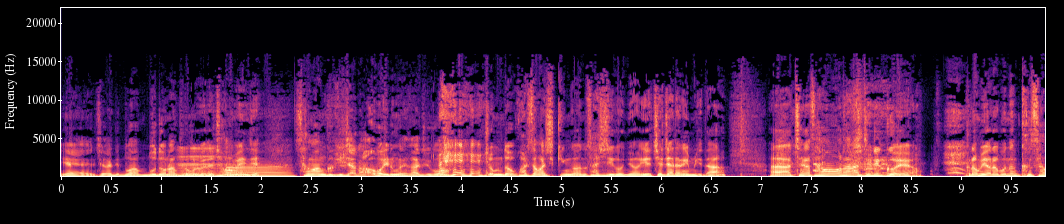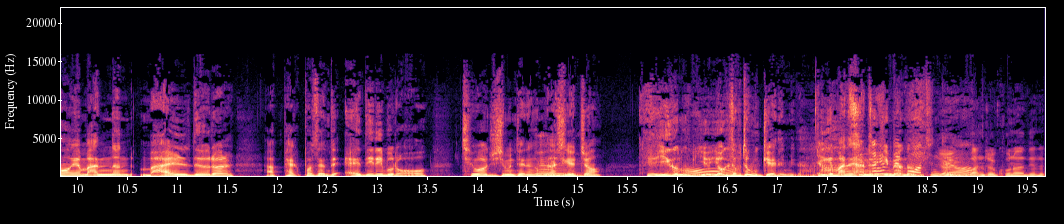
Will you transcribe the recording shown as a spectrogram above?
예, 제가 이제 무, 무도란 프로그램에서 처음에 이제 상황극이잖아. 뭐 이런 거 해가지고 좀 더 활성화시킨 건 사실이군요. 예, 제 자랑입니다. 아, 제가 상황을 하나 드릴 거예요. 그럼 여러분은 그 상황에 맞는 말들을 아, 100% 애드립으로 채워주시면 되는 겁니다. 아시겠죠? 예, 이건 여- 여기서부터 웃겨야 됩니다. 이게 만약에 안 진짜 힘들 웃기면은 것 여기 같은데요. 완전 고난이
